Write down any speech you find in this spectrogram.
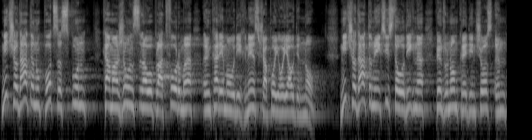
Niciodată nu pot să spun că am ajuns la o platformă în care mă odihnesc și apoi o iau din nou. Niciodată nu există o odihnă pentru un om credincios în,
